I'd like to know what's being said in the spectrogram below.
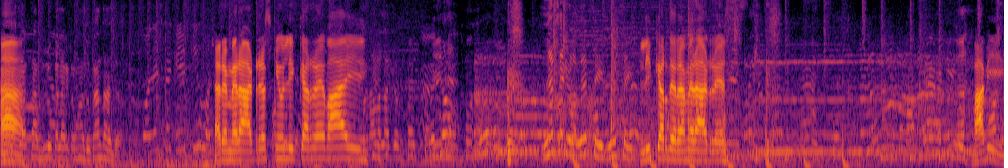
हाँ। था ब्लू कलर का वहाँ दुकान था जो। हो अरे मेरा एड्रेस क्यों लीक कर रहे भाई? लेफ़्ट साइड वाला left side left side leak कर दे रहा है मेरा एड्रेस भाभी।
